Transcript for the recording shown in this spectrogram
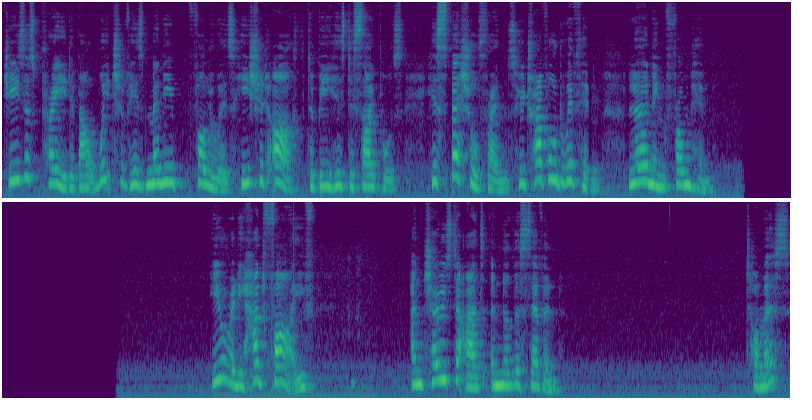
Jesus prayed about which of his many followers he should ask to be his disciples, his special friends who travelled with him, learning from him. He already had five and chose to add another seven. Thomas,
